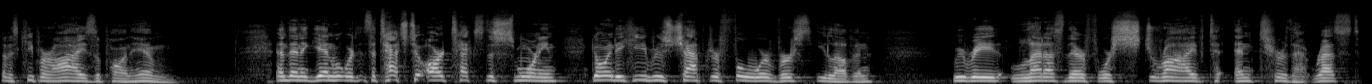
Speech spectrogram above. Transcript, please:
Let us keep our eyes upon Him. And then again, it's attached to our text this morning, going to Hebrews chapter 4, verse 11. We read, Let us therefore strive to enter that rest,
